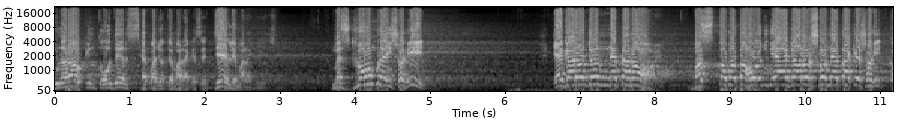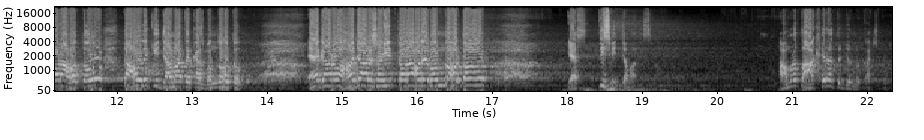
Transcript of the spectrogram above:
উনারাও কিন্তু ওদের হেফাজতে মারা গেছে, জেলে মারা গিয়েছে। মজলুমরাই শহীদ। এগারো জন নেতা নয় বাস্তবতা হলো যদি এগারোশো নেতাকে শহীদ করা হতো, তাহলে কি জামাতের কাজ বন্ধ হতো? এগারো হাজার শহীদ করা হলে বন্ধ হতো? জামাত ইসলাম। আমরা তো আখেরাতের জন্য কাজ করি।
